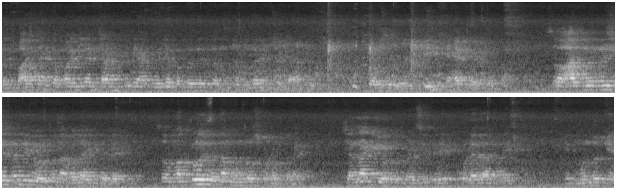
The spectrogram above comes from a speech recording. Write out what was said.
ನಿನ್ನ ಭಾಷಣ ಯಾಕಪ್ಪ ಇಲ್ಲ ಚಾಟ್ ಬಿಟ್ಟು ಯಾಕೆ ಇಲ್ಲೇ ಬರ್ತದೆ ಅಂತ ಮುಂದೆ ಮುಂದೆ ನಿಮಿಷಕ್ಕೆ ಹಾಕಿ ತೋರಿಸಿದ್ರು. ಯಾಕೆ ಬೇಕು ಅಂತ. ಸೊ ಆ ಜನರೇಷನ್ನಲ್ಲಿ ಇವತ್ತು ನಾವೆಲ್ಲ ಇದ್ದೇವೆ. ಸೊ ಮಕ್ಕಳು ಇದನ್ನ ಮುಂದುವರ್ಸ್ಕೊಂಡು ಹೋಗ್ತಾರೆ. ಚೆನ್ನಾಗಿ ಇವತ್ತು ಬೆಳೆಸಿದ್ರಿ ಒಳ್ಳೇದಾಗಲಿ. ಇನ್ನು ಮುಂದಕ್ಕೆ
